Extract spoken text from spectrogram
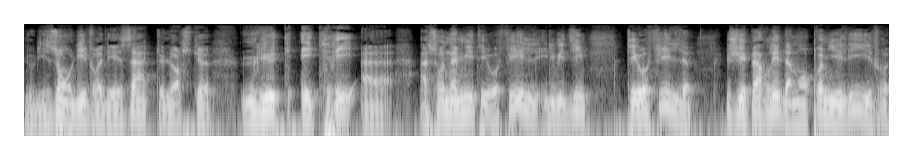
Nous lisons au livre des Actes lorsque Luc écrit à, à, son ami Théophile, il lui dit, Théophile, j'ai parlé dans mon premier livre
